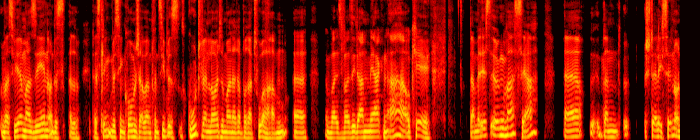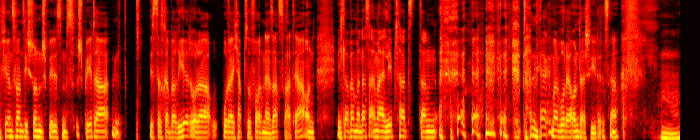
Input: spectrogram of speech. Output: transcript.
was wir immer sehen und das, also das klingt ein bisschen komisch, aber im Prinzip ist es gut, wenn Leute mal eine Reparatur haben, äh, weil, weil sie dann merken, ah, okay, damit ist irgendwas, ja. Äh, dann stelle ich es hin und 24 Stunden spätestens später ist das repariert oder, oder ich habe sofort ein Ersatzrad, ja. Und ich glaube, wenn man das einmal erlebt hat, dann, dann merkt man, wo der Unterschied ist, ja. Hm.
